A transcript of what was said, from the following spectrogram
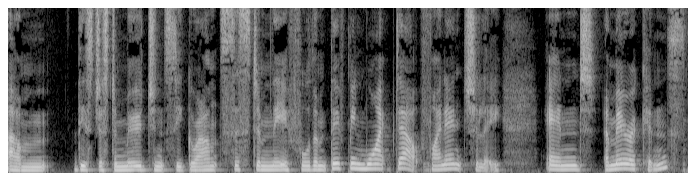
Um, there's just emergency grant system there for them. They've been wiped out financially, and Americans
